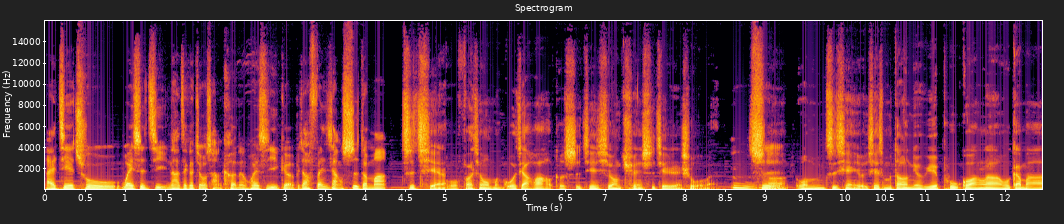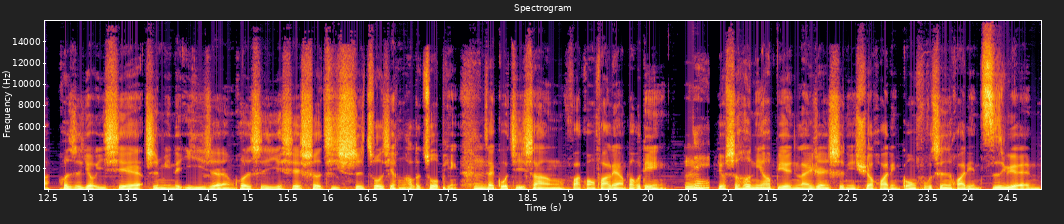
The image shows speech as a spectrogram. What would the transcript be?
来接触威士忌？那这个酒厂可能会是一个比较分享式的吗？之前我发现我们国家花好多时间，希望全世界认识我们。嗯，是我们之前有一些什么到纽约曝光啦，或干嘛，或者有一些知名的艺人，或者是一些设计师做一些很好的作品，在国际上发光发亮，包括电影。对，有时候你要别人来认识你，需要花点功夫，甚至花点资源。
